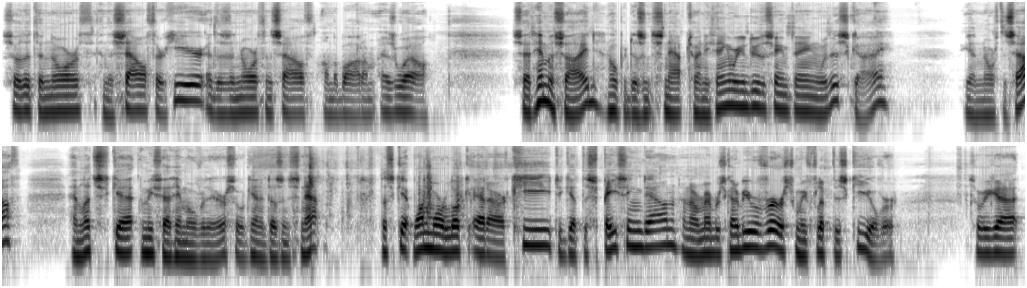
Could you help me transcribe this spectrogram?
so that the north and the south are here, and there's a north and south on the bottom as well. Set him aside, and hope it doesn't snap to anything. We're going to do the same thing with this guy. Again, north to south. And let's get, let me set him over there so again it doesn't snap. Let's get one more look at our key to get the spacing down. And I remember, it's going to be reversed when we flip this key over. So we got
